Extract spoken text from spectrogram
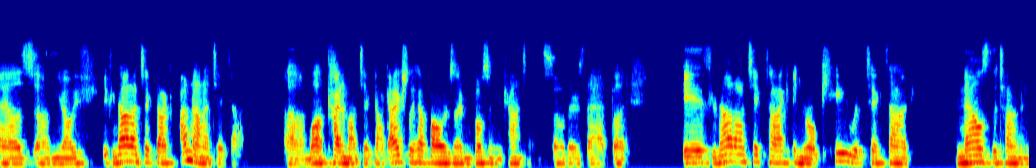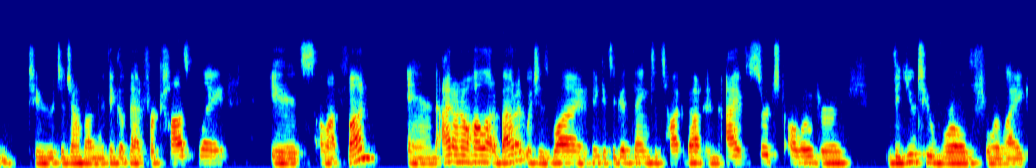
as, um, you know, if, if you're not on TikTok, I'm not on TikTok. Um, well, I'm kind of on TikTok. I actually have followers. I've been posting content, so there's that. But if you're not on TikTok and you're okay with TikTok, now's the time to to jump on. I think that for cosplay, it's a lot of fun and I don't know a whole lot about it, which is why I think it's a good thing to talk about. And I've searched all over the YouTube world for like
